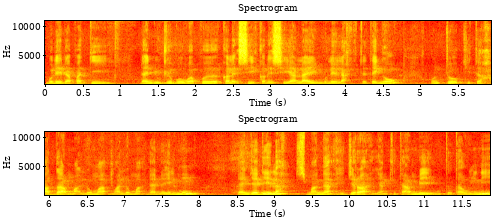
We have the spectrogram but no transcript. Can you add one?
Boleh dapati dan juga beberapa koleksi-koleksi yang lain bolehlah kita tengok untuk kita hadam maklumat-maklumat dan ilmu. Dan jadilah semangat hijrah yang kita ambil untuk tahun ini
